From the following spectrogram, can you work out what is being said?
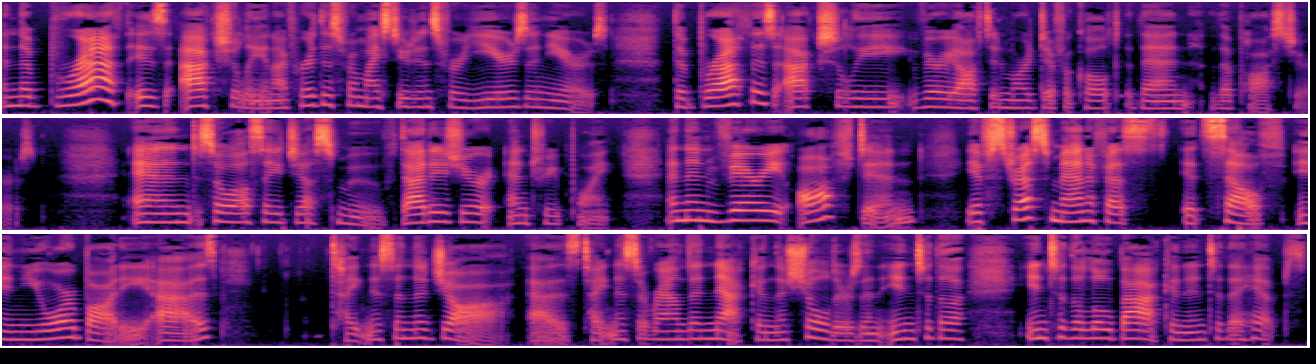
And the breath is actually, and I've heard this from my students for years and years, the breath is actually very often more difficult than the postures. And so I'll say just move. That is your entry point. And then very often, if stress manifests itself in your body as tightness in the jaw, as tightness around the neck and the shoulders and into the into the low back and into the hips,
